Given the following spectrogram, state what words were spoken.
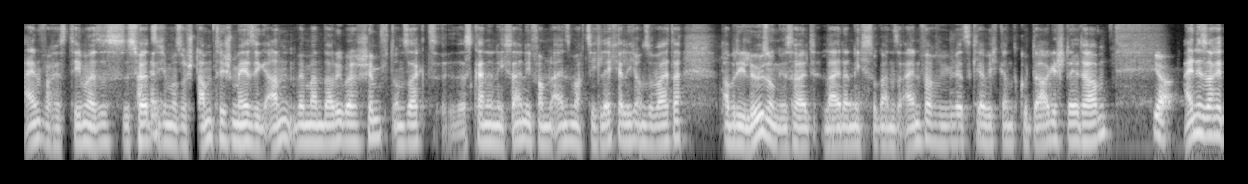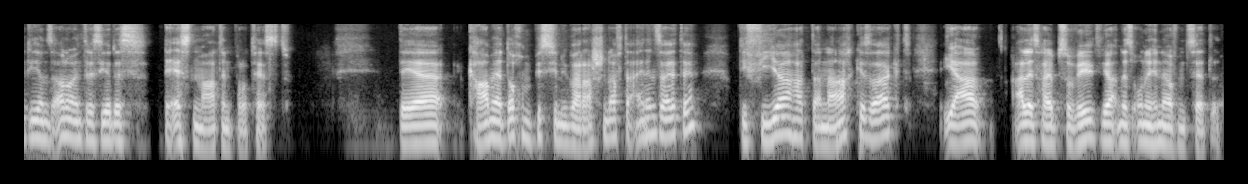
einfaches Thema. Es, ist, es hört sich immer so stammtischmäßig an, wenn man darüber schimpft und sagt, das kann ja nicht sein, die Formel 1 macht sich lächerlich und so weiter. Aber die Lösung ist halt leider nicht so ganz einfach, wie wir jetzt, glaube ich, ganz gut dargestellt haben. Ja. Eine Sache, die uns auch noch interessiert, ist der Aston Martin-Protest. Der kam ja doch ein bisschen überraschend auf der einen Seite. Die FIA hat danach gesagt, ja, alles halb so wild, wir hatten das ohnehin auf dem Zettel.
